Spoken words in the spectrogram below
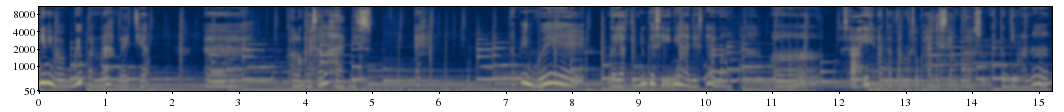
gini loh gue pernah baca uh, kalau nggak salah hadis. Eh tapi gue nggak yakin juga sih ini hadisnya emang uh, sahih atau termasuk hadis yang palsu atau gimana.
